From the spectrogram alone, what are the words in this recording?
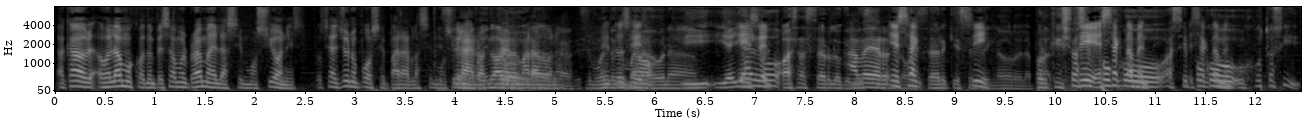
acá habl- hablamos cuando empezamos el programa de las emociones. O sea, yo no puedo separar las emociones Claro, cuando hablo de claro, Maradona. claro, es el momento Entonces, que Maradona Y, y hay algo. pasa a ser lo que A Messi ver, ser, que es sí. el vengador de la Porque yo Sí, hace poco, exactamente, hace poco, justo sí,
